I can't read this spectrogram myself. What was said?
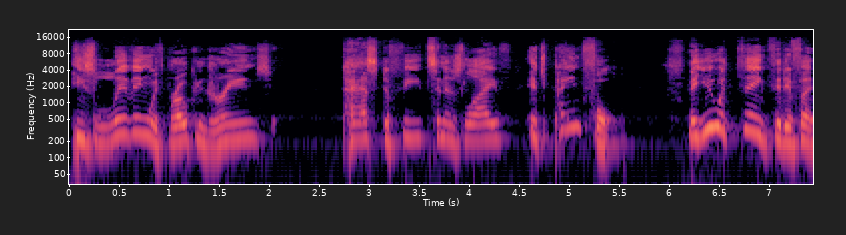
He's living with broken dreams, past defeats in his life. It's painful. Now, you would think that if a,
